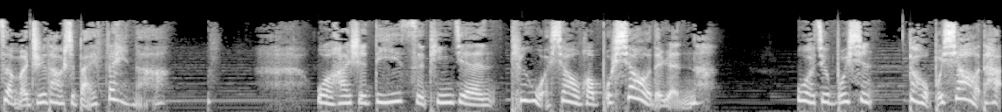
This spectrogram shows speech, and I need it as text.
怎么知道是白费呢？我还是第一次听见听我笑话不笑的人呢，我就不信逗不笑他。”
